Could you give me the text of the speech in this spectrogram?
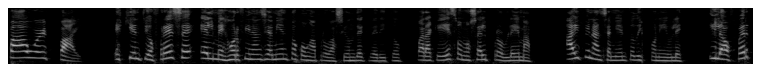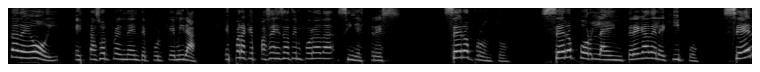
PowerFi es quien te ofrece el mejor financiamiento con aprobación de crédito para que eso no sea el problema. Hay financiamiento disponible y la oferta de hoy está sorprendente porque mira, es para que pases esa temporada sin estrés. Cero pronto, cero por la entrega del equipo, cero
